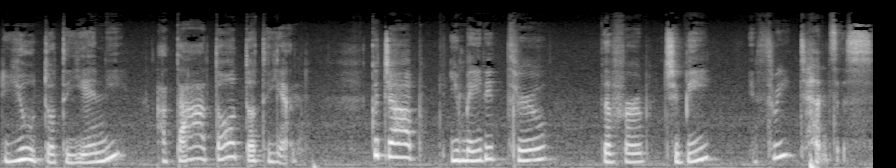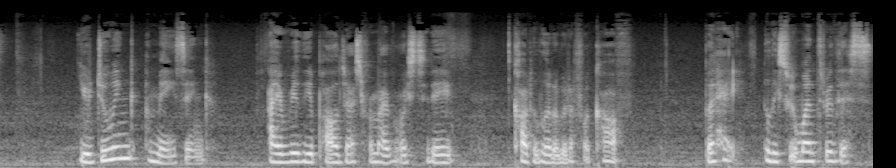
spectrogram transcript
ju do ata do të. Good job! You made it through the verb to be in three tenses. You're doing amazing. I really apologize for my voice today. Caught a little bit of a cough. But hey, at least we went through this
